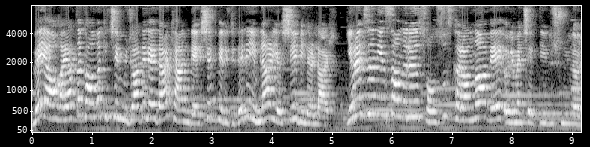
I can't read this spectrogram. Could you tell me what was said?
veya hayatta kalmak için mücadele ederken dehşet verici deneyimler yaşayabilirler. Yaratığın insanları sonsuz karanlığa ve ölüme çektiği düşünülür.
